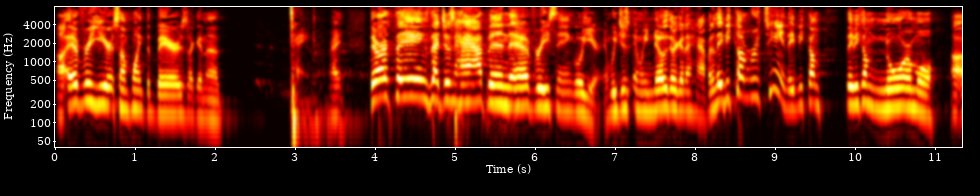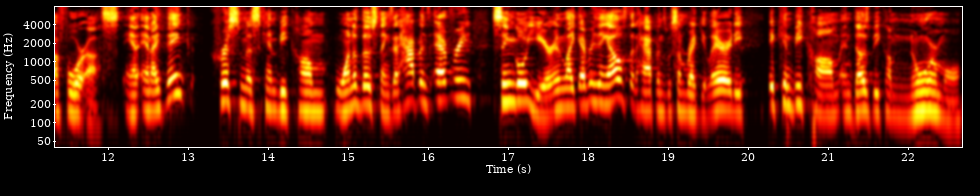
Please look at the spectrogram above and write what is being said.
Uh, every year at some point the Bears are going to tank. Right? There are things that just happen every single year, and we just and we know they're going to happen, and they become routine. They become they become normal uh, for us. And and I think Christmas can become one of those things that happens every single year. And like everything else that happens with some regularity, it can become and does become normal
